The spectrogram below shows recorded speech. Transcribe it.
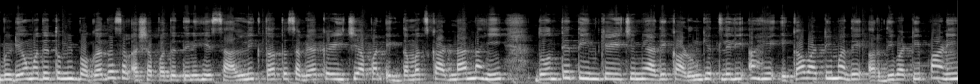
व्हिडिओमध्ये तुम्ही बघत असाल अशा पद्धतीने हे साल निघतं तर सगळ्या केळीची आपण एकदमच काढणार नाही. दोन ते तीन केळीची मी आधी काढून घेतलेली आहे. एका वाटीमध्ये अर्धी वाटी पाणी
